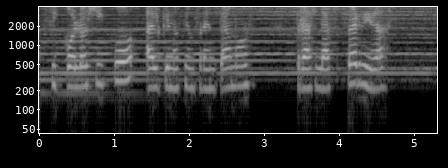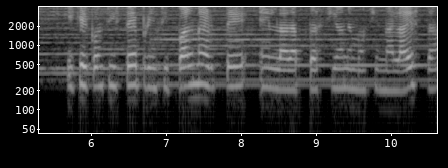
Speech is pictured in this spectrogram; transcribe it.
psicológico al que nos enfrentamos tras las pérdidas y que consiste principalmente en la adaptación emocional a esta.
